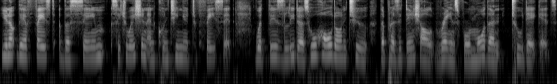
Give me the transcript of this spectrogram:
You know, they have faced the same situation and continue to face it with these leaders who hold on to the presidential reins for more than two decades.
